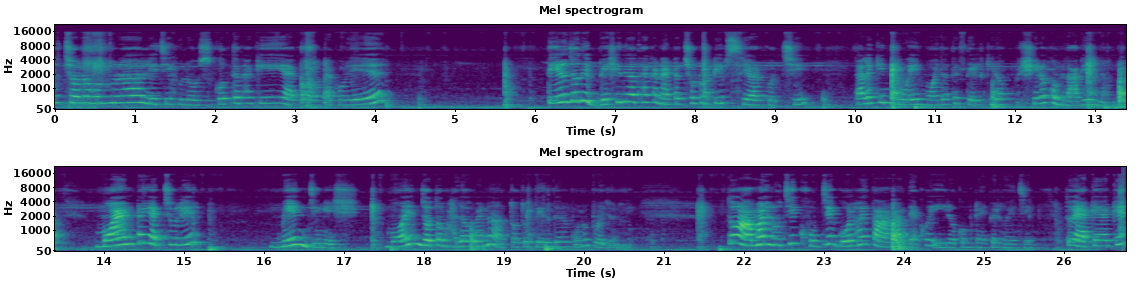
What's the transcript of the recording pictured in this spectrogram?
তো চলো বন্ধুরা, লিচিগুলো করতে থাকি, একটা একটা করে। তেল যদি বেশি দেওয়া থাকে না, একটা ছোট টিপস শেয়ার করছি, তাহলে কিন্তু এই ময়দাতে তেল কীরকম, সেরকম লাগেই না। ময়ানটাই অ্যাকচুয়ালি মেন জিনিস। ময়ান যত ভালো হবে না, তত তেল দেওয়ার কোনো প্রয়োজন নেই। তো আমার লুচি খুব যে গোল হয় তা না, দেখো এই রকম টাইপের হয়েছে। তো একে একে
